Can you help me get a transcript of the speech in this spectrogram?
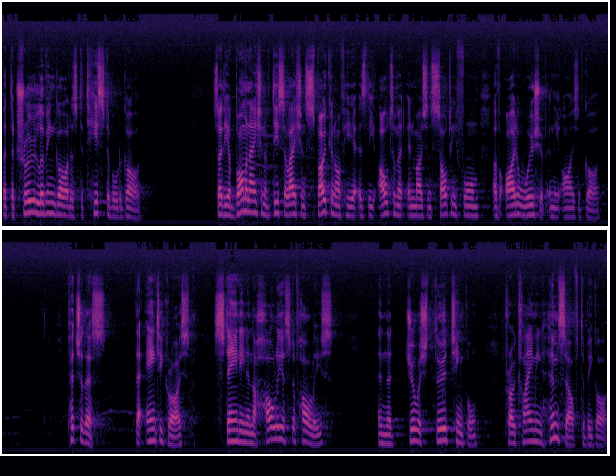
but the true living God is detestable to God. So, the abomination of desolation spoken of here is the ultimate and most insulting form of idol worship in the eyes of God. Picture this the Antichrist standing in the holiest of holies in the Jewish third temple, proclaiming himself to be God.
